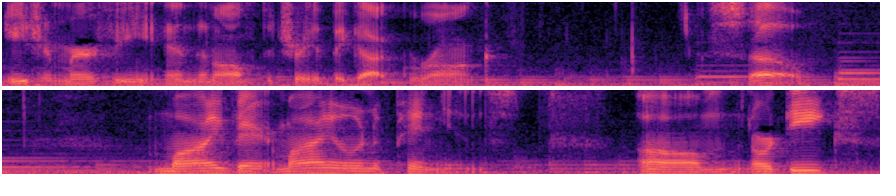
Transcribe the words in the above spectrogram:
Agent Murphy, and then off the trade they got Gronk. So, my my own opinions. Um, Nordiques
